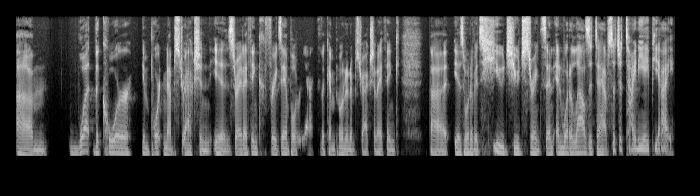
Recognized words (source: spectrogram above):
um, what the core important abstraction is right i think for example react the component abstraction i think uh, is one of its huge, huge strengths, and and what allows it to have such a tiny API.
